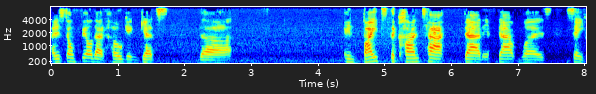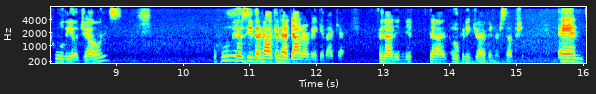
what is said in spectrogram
I just don't feel that Hogan gets the invites the contact that if that was, say, Julio Jones, Julio's either knocking that down or making that catch for that that opening drive interception. And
